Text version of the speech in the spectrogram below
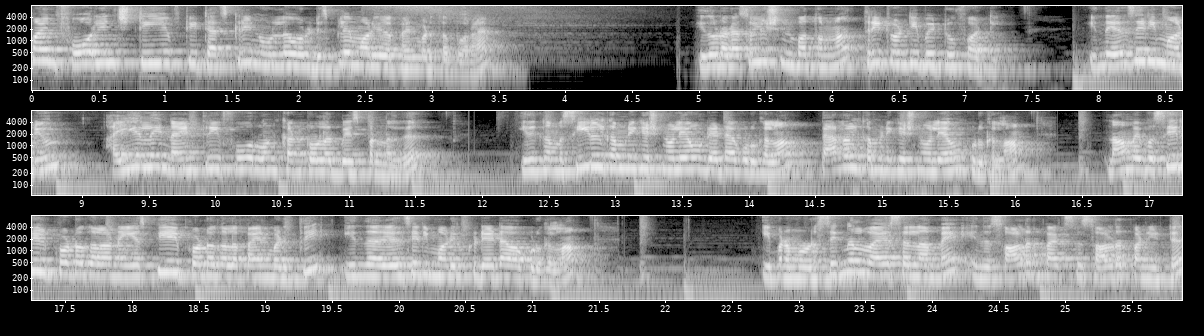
point four inch TFT touch screen உள்ள ஒரு டிஸ்பிளே மாடியூலை பயன்படுத்த போகிறேன் இதோட ரெசல்யூஷன் பார்த்தோம்னா three twenty by two forty இந்த LCD module ILI nine three four one controller base பண்ணது. இதுக்கு நம்ம சீரியல் கம்யூனிகேஷன் வழியாகவும் டேட்டா கொடுக்கலாம் பேரல் கம்யூனிகேஷன் வழியாகவும் கொடுக்கலாம். நாம் இப்போ சீரியல் ப்ரோட்டோக்காலான எஸ்பிஐ ப்ரோட்டோக்காலை பயன்படுத்தி இந்த எல்சிடி மாடியூலுக்கு டேட்டாவை கொடுக்கலாம். இப்போ நம்மளோட சிக்னல் வயர்ஸ் எல்லாமே இந்த சால்டர் பேக்ஸை சால்டர் பண்ணிவிட்டு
